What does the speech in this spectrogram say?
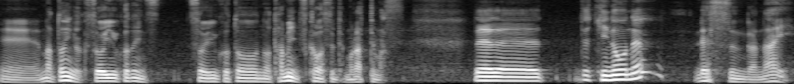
えー、まあとにかくそういうことにそういうことのために使わせてもらってます。でで昨日ねレッスンがない。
